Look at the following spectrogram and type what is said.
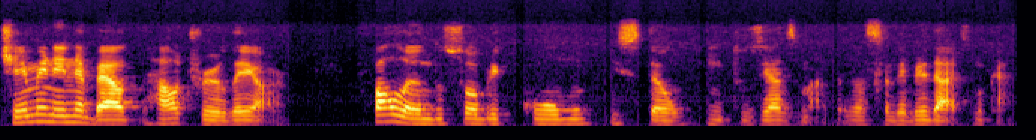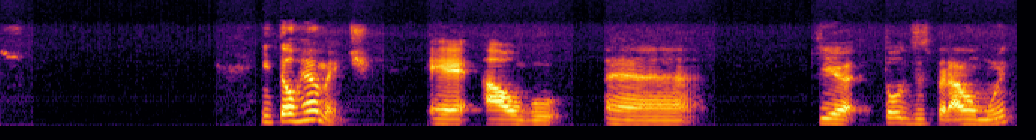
chiming in about how true they are falando sobre como estão entusiasmadas as celebridades, no caso. Então, realmente, é algo uh, que todos esperavam muito,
